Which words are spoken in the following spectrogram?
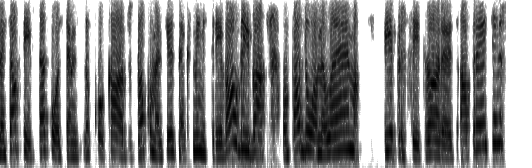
mēs aktīvi sekosim, nu, kādus dokumentus iesniegs ministrija valdībā, un padome lēma pieprasīt vēlreiz aprēķinus,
